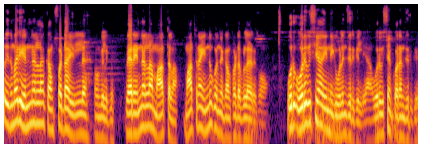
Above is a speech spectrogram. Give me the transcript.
ஸோ இது மாதிரி என்னெல்லாம் கம்ஃபர்ட்டாக இல்லை உங்களுக்கு? வேற என்னெல்லாம் மாற்றலாம் மாற்றினா இன்னும் கொஞ்சம் கம்ஃபர்டபுளாக இருக்கும். ஒரு ஒரு விஷயம் இன்னைக்கு ஒளிஞ்சிருக்கு இல்லையா? ஒரு விஷயம் குறைஞ்சிருக்கு.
